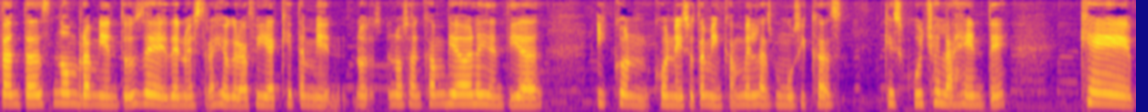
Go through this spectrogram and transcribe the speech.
tantos nombramientos de, nuestra geografía que también nos, han cambiado la identidad y con, eso también cambian las músicas que escucha la gente, que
